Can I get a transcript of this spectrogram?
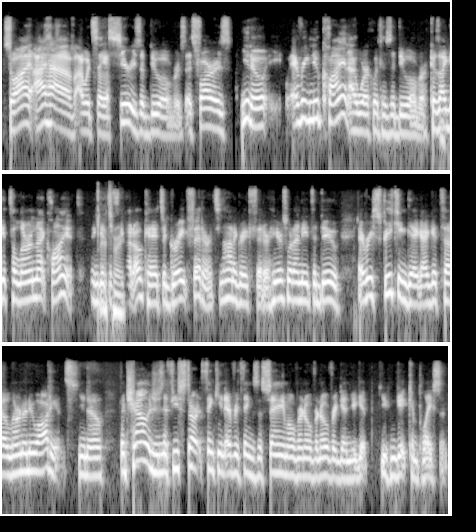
So I, I have, I would say, a series of do overs. As far as, you know, every new client I work with is a do over because I get to learn that client and get That's to right. see that, okay, it's a great fitter. It's not a great fitter. Here's what I need to do. Every speaking gig, I get to learn a new audience. You know, the challenge is if you start thinking everything's the same over and over and over again, you get, you can get complacent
